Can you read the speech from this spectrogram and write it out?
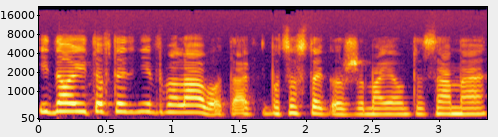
I no i to wtedy nie wywalało, tak? Bo co z tego, że mają te same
